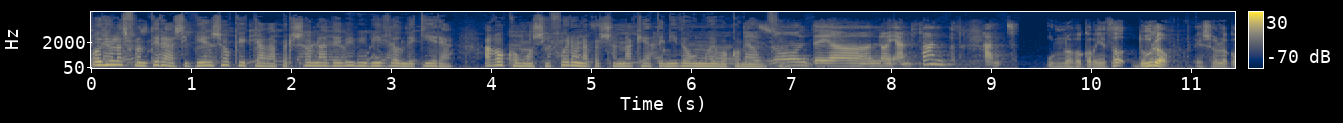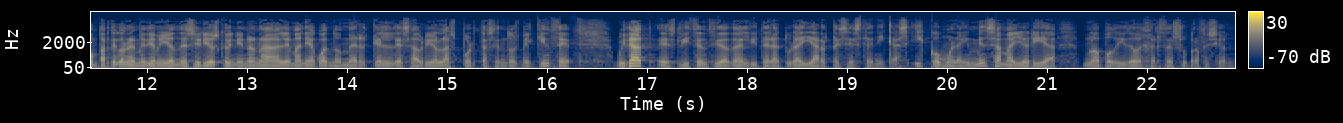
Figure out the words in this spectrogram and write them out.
Odio las fronteras y pienso que cada persona debe vivir donde quiera. Hago como si fuera una persona que ha tenido un nuevo comienzo. Un nuevo comienzo duro. Eso lo comparte con el medio millón de sirios que vinieron a Alemania cuando Merkel les abrió las puertas en 2015. Widat es licenciada en literatura y artes escénicas y como la inmensa mayoría no ha podido ejercer su profesión.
